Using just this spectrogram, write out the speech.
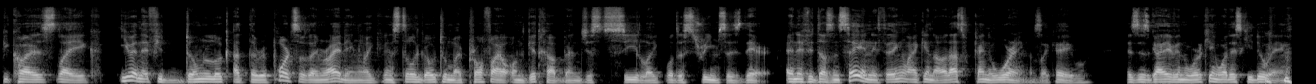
Because like even if you don't look at the reports that I'm writing, like you can still go to my profile on GitHub and just see like what the stream says there. And if it doesn't say anything, like you know, that's kind of worrying. It's like, hey, is this guy even working? What is he doing?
